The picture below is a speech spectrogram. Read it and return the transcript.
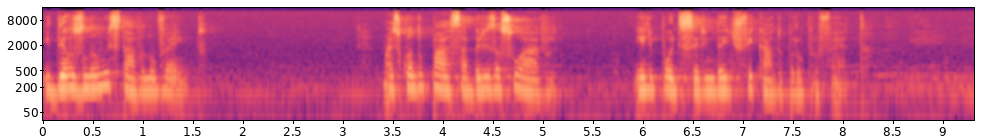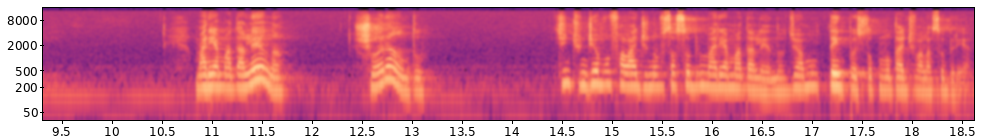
e Deus não estava no vento. Mas quando passa a brisa suave, ele pôde ser identificado pelo profeta. Maria Madalena, chorando, Gente, um dia eu vou falar de novo só sobre Maria Madalena. Já há um tempo eu estou com vontade de falar sobre ela.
